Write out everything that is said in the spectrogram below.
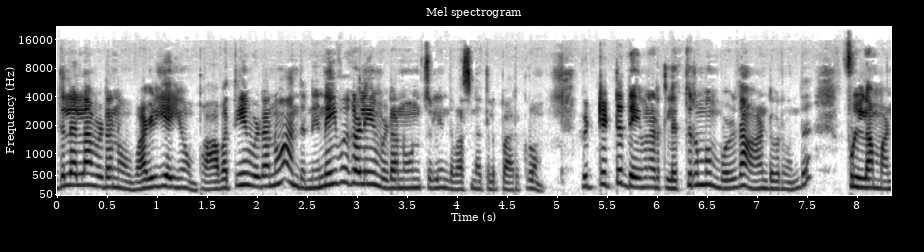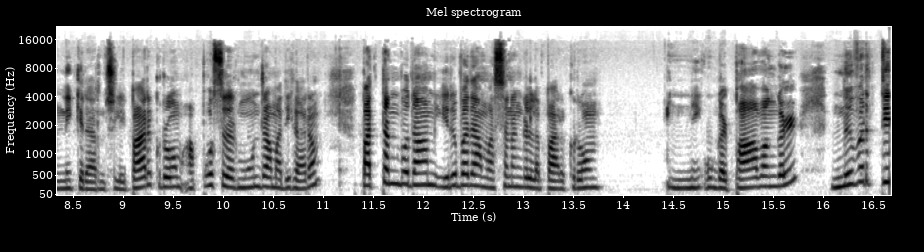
எதுலெல்லாம் விடணும்? வழியையும் பாவத்தையும் விடணும் அந்த நினைவுகளையும் விடணும்னு சொல்லி இந்த வசனத்தில் பார்க்கிறோம். விட்டுட்டு தேவனிடத்துல திரும்பும் பொழுது ஆண்டவர் வந்து ஃபுல்லாக மன்னிக்கிறார்னு சொல்லி பார்க்கிறோம். அப்போ சிலர் மூன்றாம் அதிகாரம் பத்தொன்பதாம் இருபதாம் வசனங்களில் பார்க்கிறோம். உங்கள் பாவங்கள் நிவர்த்தி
